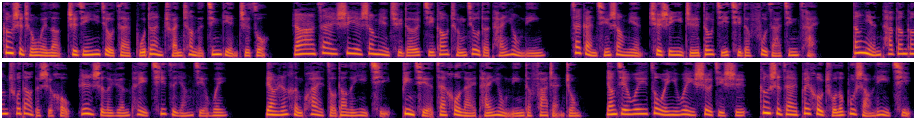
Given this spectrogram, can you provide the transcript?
更是成为了至今依旧在不断传唱的经典之作。然而，在事业上面取得极高成就的谭咏麟。在感情上面，却是一直都极其的复杂精彩。当年他刚刚出道的时候，认识了原配妻子杨洁薇，两人很快走到了一起，并且在后来谭咏麟的发展中，杨洁薇作为一位设计师，更是在背后出了不少力气。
